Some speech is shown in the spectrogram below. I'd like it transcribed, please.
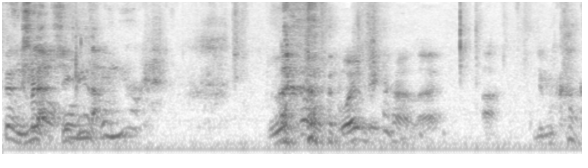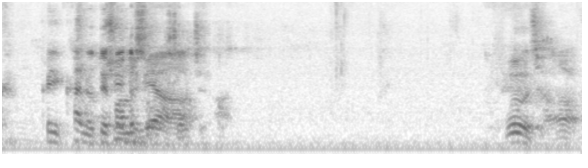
在你们俩 PK 呢我我也没看。来，啊！你们看看，可以看着对方的手手指啊。我有长耳，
